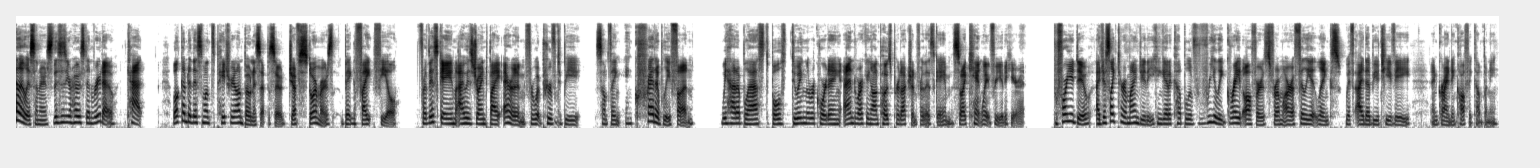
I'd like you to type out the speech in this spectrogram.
Hello, listeners. This is your host and Rudo, Kat. Welcome to this month's Patreon bonus episode, Jeff Stormer's Big Fight Feel. For this game, I was joined by Erin for what proved to be something incredibly fun. We had a blast both doing the recording and working on post production for this game, so I can't wait for you to hear it. Before you do, I'd just like to remind you that you can get a couple of really great offers from our affiliate links with IWTV and Grinding Coffee Company.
